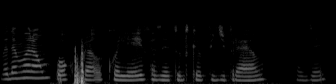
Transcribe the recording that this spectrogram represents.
vai demorar um pouco pra ela colher e fazer tudo que eu pedi pra ela fazer. O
